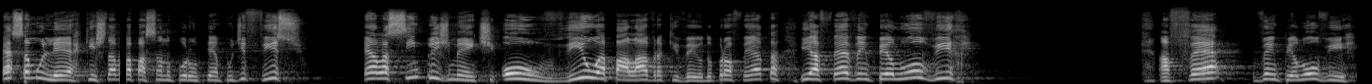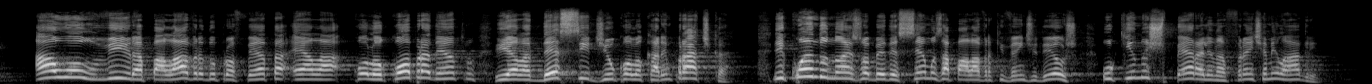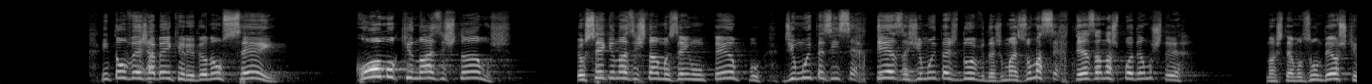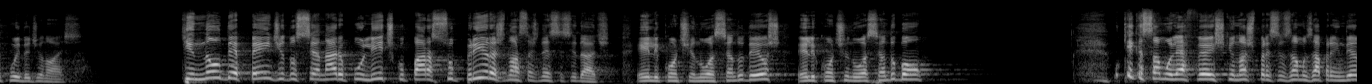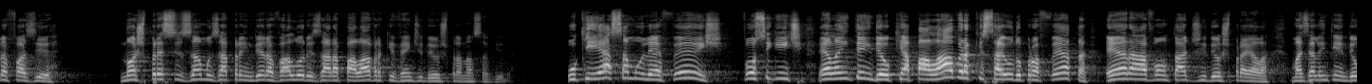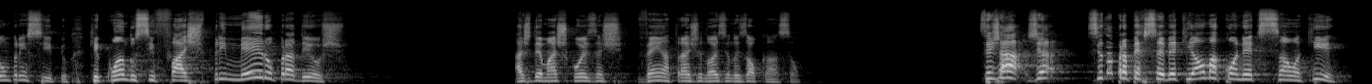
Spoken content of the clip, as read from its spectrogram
essa mulher que estava passando por um tempo difícil, ela simplesmente ouviu a palavra que veio do profeta e a fé vem pelo ouvir. A fé vem pelo ouvir ao ouvir a palavra do profeta, ela colocou para dentro e ela decidiu colocar em prática. E quando nós obedecemos a palavra que vem de Deus, o que nos espera ali na frente é milagre. Então veja bem, querido, eu não sei como que nós estamos. Eu sei que nós estamos em um tempo de muitas incertezas, de muitas dúvidas, mas uma certeza nós podemos ter. Nós temos um Deus que cuida de nós. Que não depende do cenário político para suprir as nossas necessidades. Ele continua sendo Deus, ele continua sendo bom. O que, que essa mulher fez que nós precisamos aprender a fazer? Nós precisamos aprender a valorizar a palavra que vem de Deus para a nossa vida. O que essa mulher fez foi o seguinte: ela entendeu que a palavra que saiu do profeta era a vontade de Deus para ela, mas ela entendeu um princípio: que quando se faz primeiro para Deus, as demais coisas vêm atrás de nós e nos alcançam. Você já, já se dá para perceber que há uma conexão aqui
